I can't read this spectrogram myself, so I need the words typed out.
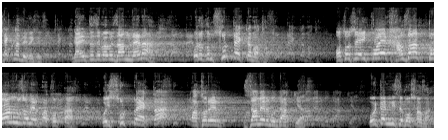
ঠেকনা দিয়ে রেখেছে। গাড়িতে যেভাবে জাম দেয় না, ওরকম ছোট্ট একটা পাথর। অথচ এই কয়েক হাজার টন ওজনের পাথরটা ওই ছোট্ট একটা পাথরের জামের মধ্যে আটকে আছে। ওইটার নিচে বসা যায়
